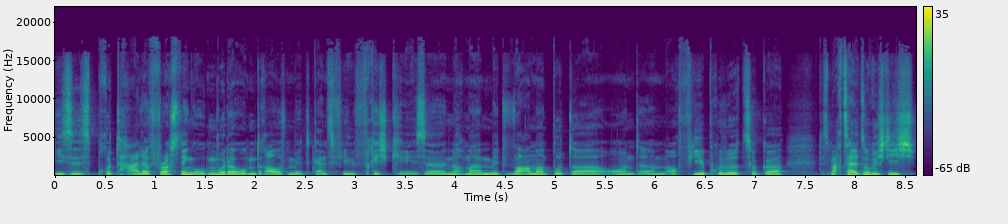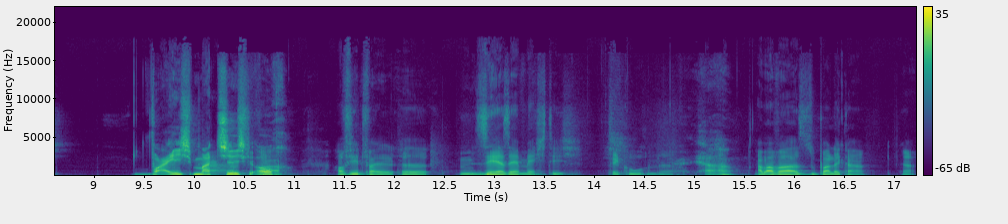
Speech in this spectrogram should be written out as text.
dieses brutale Frosting irgendwo da oben drauf mit ganz viel Frischkäse, nochmal mit warmer Butter und ähm, auch viel Puderzucker. Das macht es halt so richtig weich, matschig ja, auch. Auf jeden Fall äh, sehr, sehr mächtig, der Kuchen. Ja. ja. Aber war super lecker. Ja.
